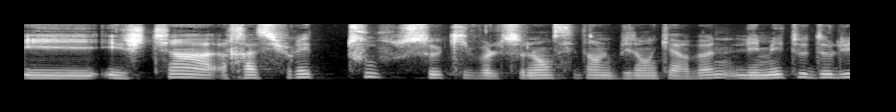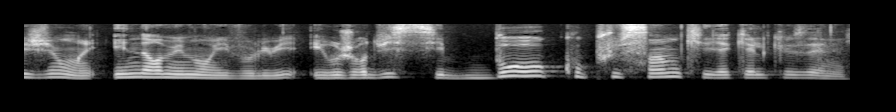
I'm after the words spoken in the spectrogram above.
et, je tiens à rassurer tous ceux qui veulent se lancer dans le bilan carbone. Les méthodologies ont énormément évolué et aujourd'hui, c'est beaucoup plus simple qu'il y a quelques années.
